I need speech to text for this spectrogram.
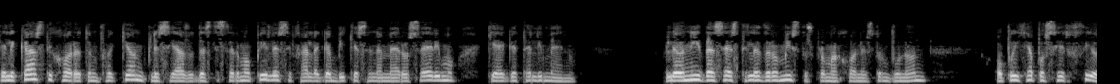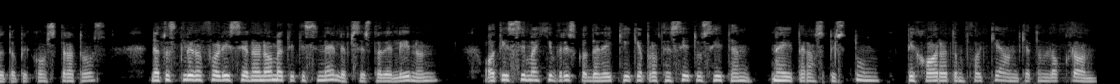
Τελικά στη χώρα των φωκιών πλησιάζοντας τις θερμοπύλες, η φάλαγγα μπήκε σε ένα μέρος έρημο και εγκαταλειμμένο. Ο Λεωνίδας έστειλε δρομή στους προμαχώνες των βουνών, όπου είχε αποσυρθεί ο τοπικός στρατός, να τους πληροφορήσει εν ονόματι της συνέλευσης των Ελλήνων ότι οι σύμμαχοι βρίσκονταν εκεί και πρόθεσή τους ήταν να υπερασπιστούν τη χώρα των φωκαίων και των λοκρών,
